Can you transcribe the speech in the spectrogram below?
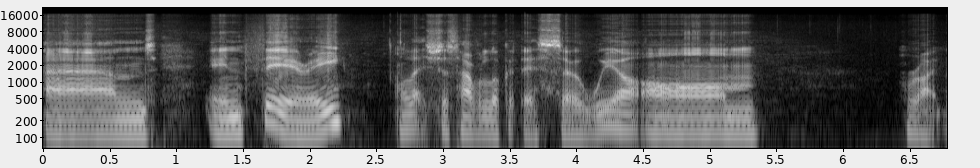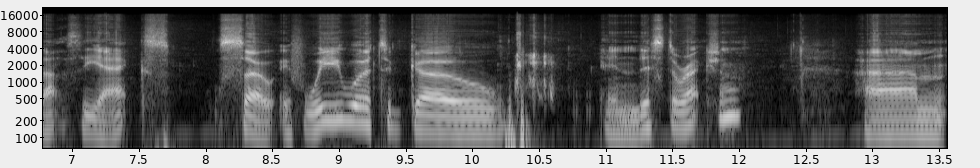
and in theory, let's just have a look at this. So we are on, right, that's the X. So if we were to go in this direction. Um,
